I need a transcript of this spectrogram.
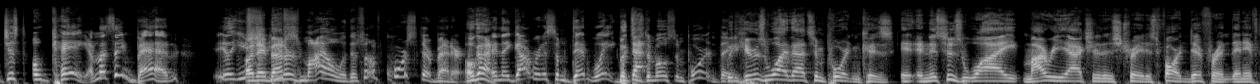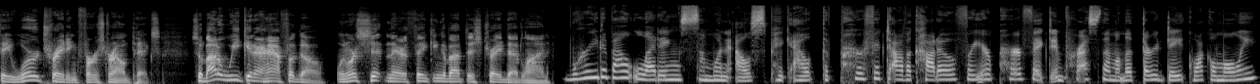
just okay. I'm not saying bad. You Are they better? You smile with this. Of course they're better. Okay. And they got rid of some dead weight, But which is the most important thing. But here's why that's important because, and this is why my reaction to this trade is far different than if they were trading first round picks. So, about a week and a half ago, when we're sitting there thinking about this trade deadline, Worried about letting someone else pick out the perfect avocado for your perfect impress them on the third date guacamole?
